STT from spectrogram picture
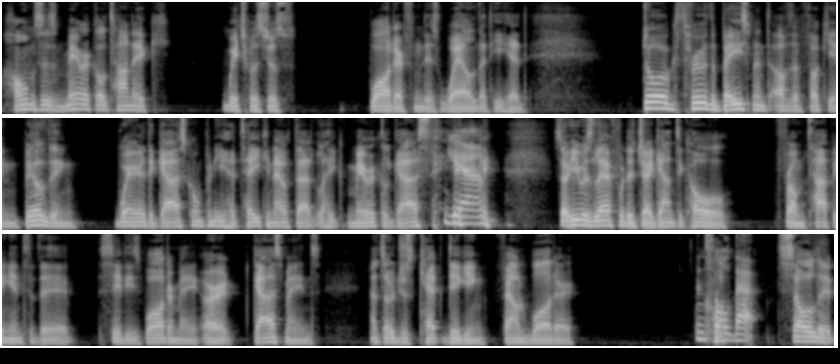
Holmes's Miracle Tonic, which was just water from this well that he had dug through the basement of the fucking building where the gas company had taken out that like miracle gas. thing. Yeah. so he was left with a gigantic hole from tapping into the city's water main or gas mains. And so just kept digging, found water, And sold that. sold it.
